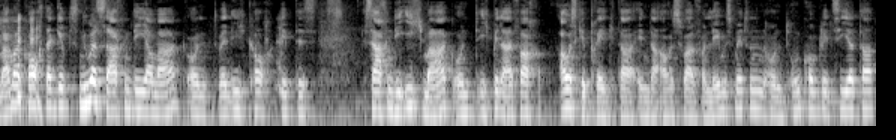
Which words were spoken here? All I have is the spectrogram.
Mama kocht, dann gibt es nur Sachen, die er mag. Und wenn ich koche, gibt es Sachen, die ich mag. Und ich bin einfach ausgeprägter in der Auswahl von Lebensmitteln und unkomplizierter.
